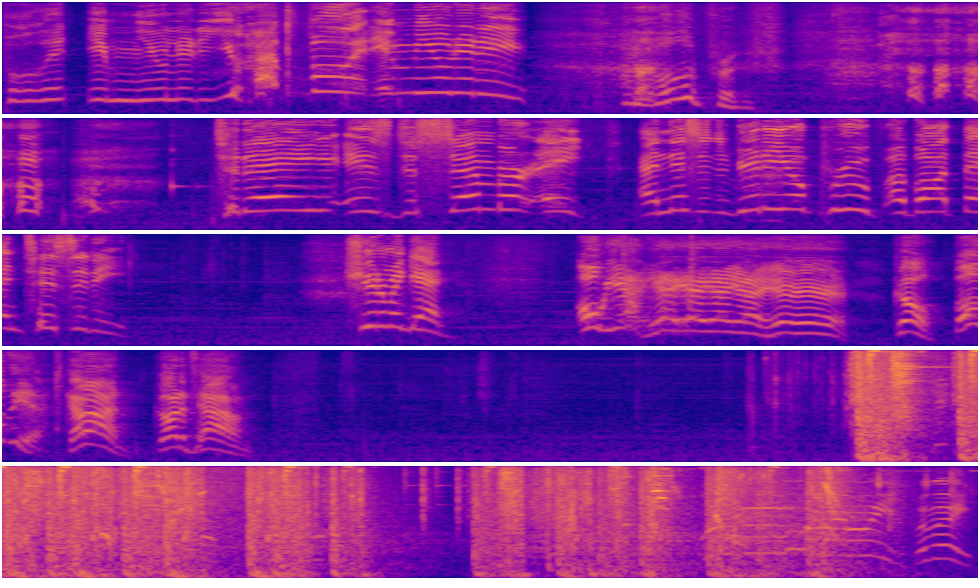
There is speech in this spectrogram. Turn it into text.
Bullet immunity. You have bullet immunity! I'm bulletproof. Today is December 8th, and this is video proof of authenticity. Shoot him again. Oh, yeah, yeah, yeah, yeah, yeah. Here, here. Go. Both of you. Come on. Go to town. Wait, wait, wait, wait, wait,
